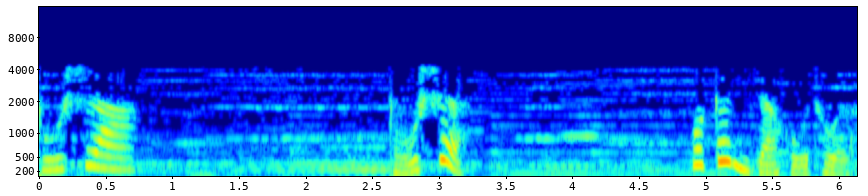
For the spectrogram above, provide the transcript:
不是啊，不是。”我更加糊涂了。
